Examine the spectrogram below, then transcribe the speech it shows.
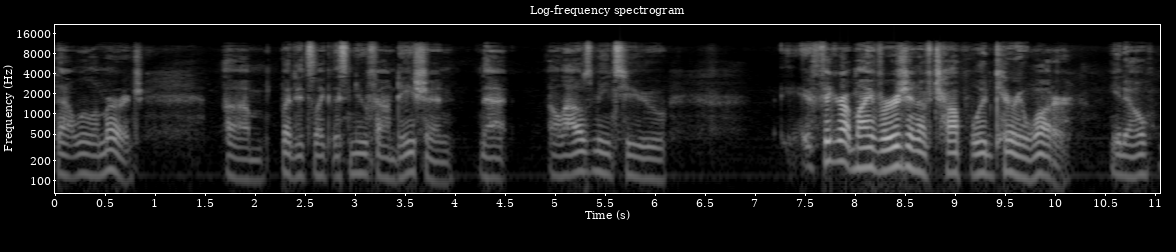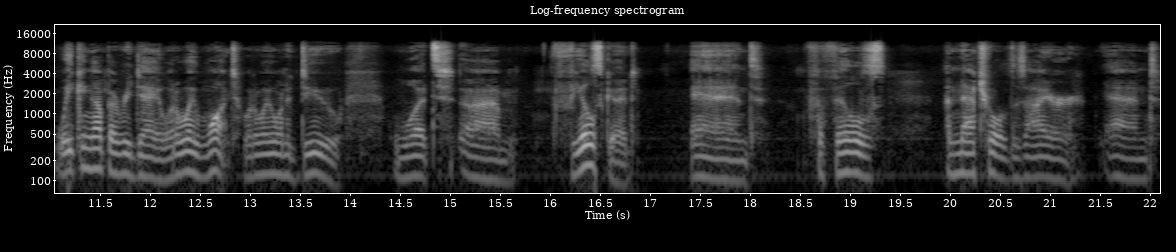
that will emerge. Um, but it's like this new foundation that allows me to figure out my version of chop wood, carry water. You know, waking up every day. What do I want? What do I want to do? What um, feels good? and fulfills a natural desire and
